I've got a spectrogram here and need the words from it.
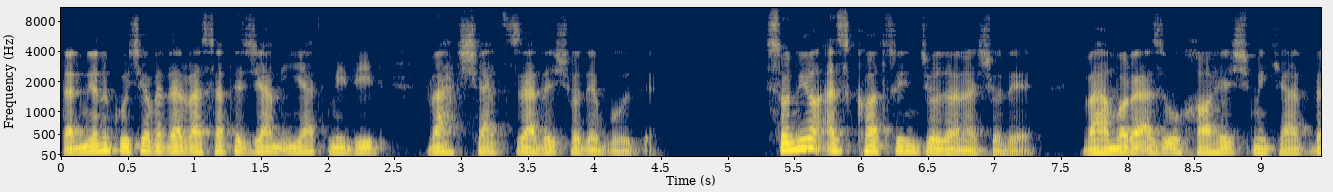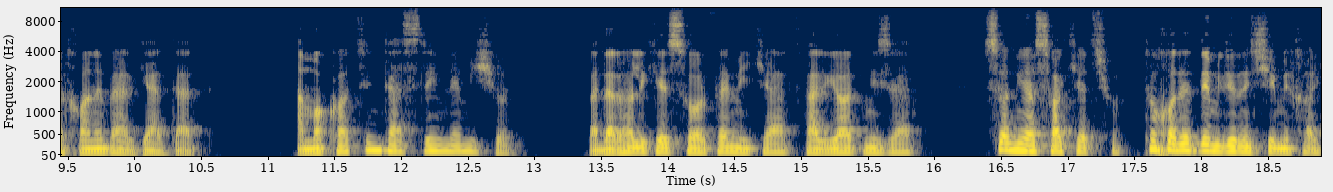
در میان کوچه و در وسط جمعیت می‌دید وحشت زده شده بود. سونیا از کاترین جدا نشده و همواره از او خواهش می‌کرد به خانه برگردد. اما کاترین تسلیم نمی‌شد و در حالی که صرفه می‌کرد فریاد می‌زد. سونیا ساکت شو. تو خودت نمی‌دونی چی می‌خوای.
